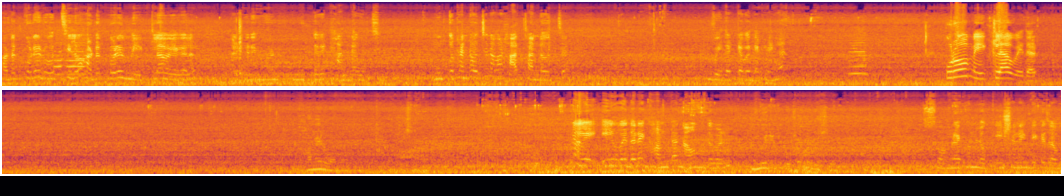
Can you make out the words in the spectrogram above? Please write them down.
হঠাৎ করে রোদ ছিল, হঠাৎ করে মেঘলা হয়ে গেল। আর এখানে আমার মুখ থেকে ঠান্ডা হচ্ছে। মুখ তো ঠান্ডা হচ্ছে না, আমার হাত ঠান্ডা হচ্ছে। ওয়েদারটা আবার দেখাই হ্যাঁ? পুরো মেঘলা ওয়েদার ঘামের বড় এই ওয়েদারে ঘামটা নাও হতে পারে। সো আমরা এখন লোকেশনের দিকে যাব।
